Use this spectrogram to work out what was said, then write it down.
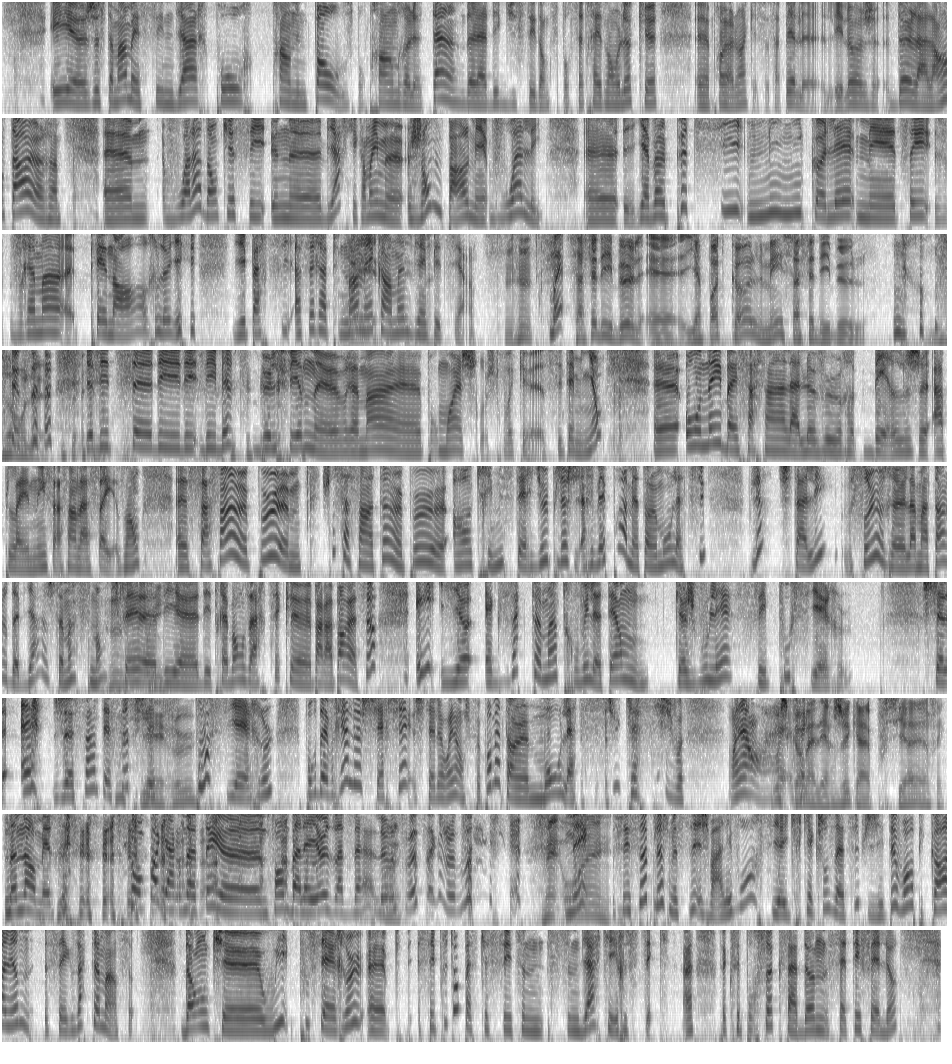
Et euh, justement, ben, c'est une bière pour prendre une pause, pour prendre le temps de la déguster. Donc, c'est pour cette raison-là que euh, probablement que ça s'appelle euh, l'éloge de la lenteur. Euh, voilà, donc c'est une bière qui est quand même jaune pâle, mais voilée. Euh, Il y avait un petit mini collet, mais tu sais, vraiment peinard. Là. Il, est, il est parti assez rapidement, Ouais, mais quand même bien pétillant. Mhm. Ça fait des bulles. Il n'y a pas de colle, mais ça fait des bulles. Non, Disons-le. Il y a des, petites, euh, des, des, des belles petites bulles fines, euh, vraiment, euh, pour moi, je, je trouvais que c'était mignon. Euh, au nez, ben, ça sent la levure belge à plein nez, ça sent la saison. Euh, ça sent un peu, je trouve que ça sentait un peu acre et mystérieux. Puis là, j'arrivais pas à mettre un mot là-dessus. Puis là, je suis allée sur l'amateur de bière, justement, Simon, qui Mhm, fait oui. des, euh, des très bons articles par rapport à ça. Et il a exactement trouvé le terme que je voulais, c'est poussiéreux. J'étais là, hein, je sentais ça. Poussiéreux. poussiéreux. Pour de vrai, là, je cherchais, j'étais là, voyons, je peux pas mettre un mot là-dessus. Qu'est-ce que je vais. Voyons. Moi, je suis euh, comme fait- allergique à la poussière. fait Non, non, mais tu ils n'ont pas garnoté euh, une fonte balayeuse là-dedans. Là, Ouais. C'est pas ça que je veux dire. Mais, Mais ouais. c'est ça, puis là, je me suis dit, je vais aller voir s'il a écrit quelque chose là-dessus. Puis j'ai été voir, puis Colin, c'est exactement ça. Donc, euh, oui, poussiéreux, euh, c'est plutôt parce que c'est une, bière qui est rustique. Hein? Fait que c'est pour ça que ça donne cet effet-là.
